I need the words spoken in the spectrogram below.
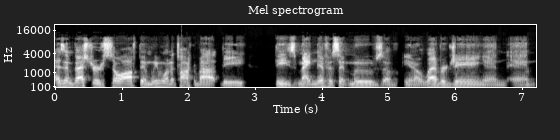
as investors, so often we want to talk about the these magnificent moves of you know leveraging and and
